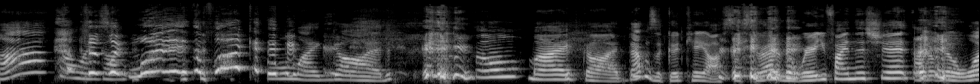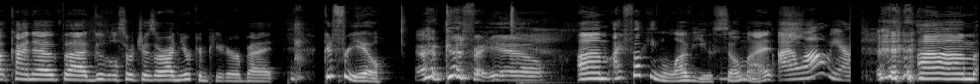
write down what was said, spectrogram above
oh my It's god. like what the fuck? oh my god. Oh my god. That was a good chaos, sister. I don't know where you find this shit. I don't know what kind of uh, Google searches are on your computer, but good for you. Good for you. Um, I fucking love you so much. I love you. um,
